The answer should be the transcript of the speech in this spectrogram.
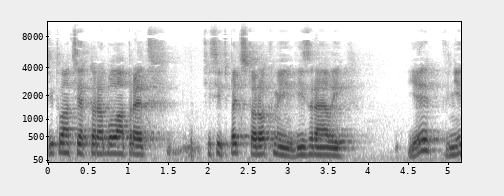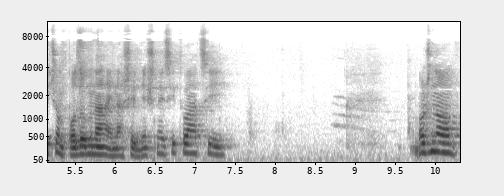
Situácia, ktorá bola pred 1500 rokmi v Izraeli, je v niečom podobná aj našej dnešnej situácii? Možno,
